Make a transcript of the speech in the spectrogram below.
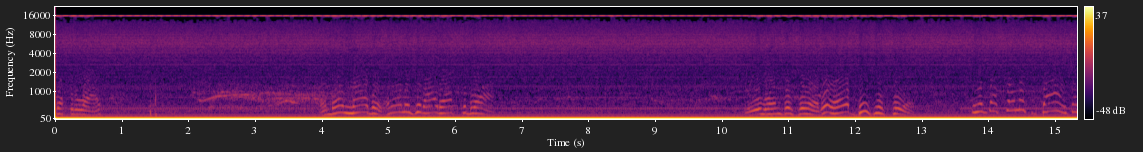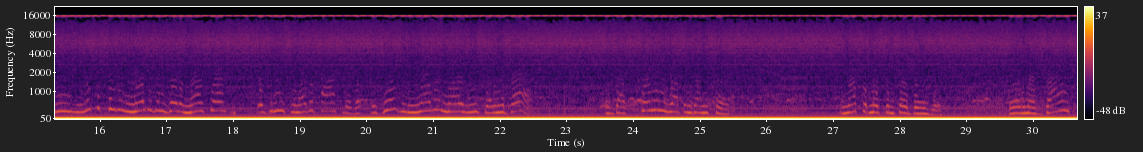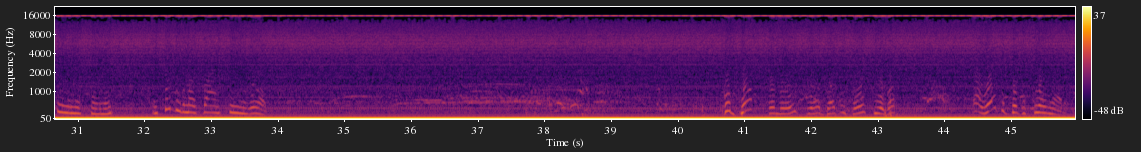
it alive. And then Nalbert hammers it out off the block. 3-1 Brazil. They're all business here. And they've got so much balance. I mean, you look at Cuba, you know they're going to go to Marshall or Dennis whenever possible, but Brazil, you never know who's getting the ball. They've got so many weapons on the court. And that's what makes them so dangerous. The most balanced in this tournament, and simply the most balanced in the world. Good jump Cuba. Oh, Roca took a swing at it.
